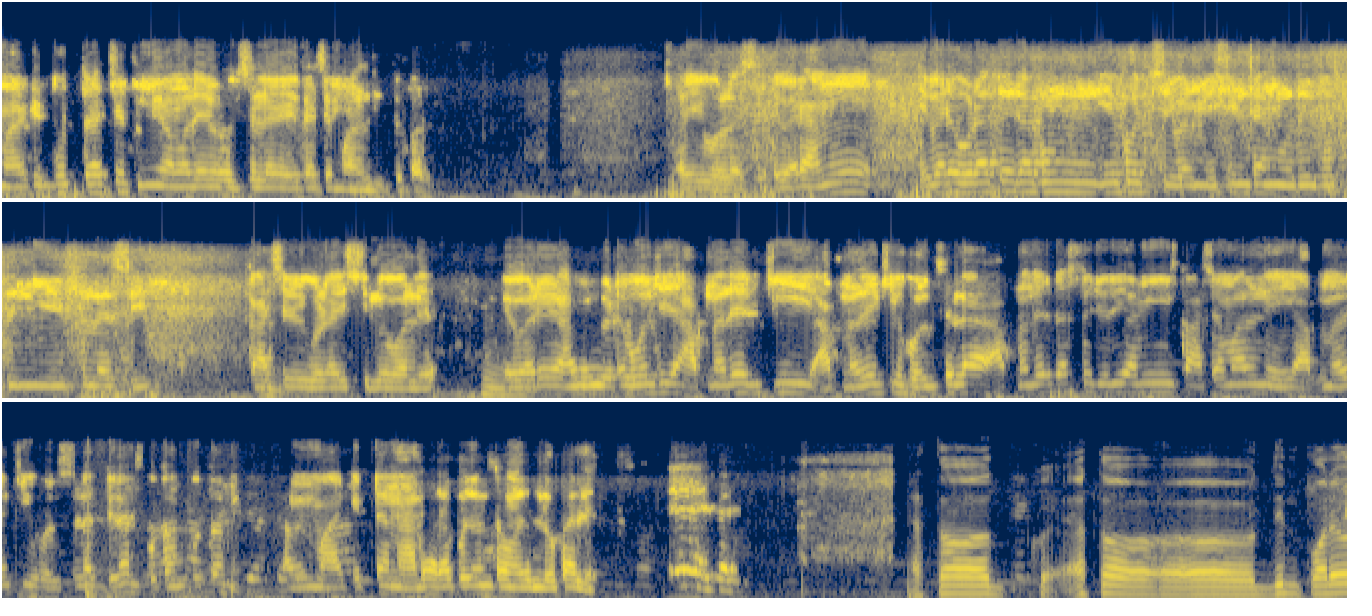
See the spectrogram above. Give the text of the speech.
মার্কেট ধরতে পারছ তুমি আমাদের হোলসেলারের কাছে মাল দিতে পারো। এই বলেছে। এবার আমি এবারে ওরা তো এরকম ইয়ে করছে এবার মেশিনটা আমি ওদের কাছ থেকে নিয়ে ফেলেছি কাছের গোড়ায় ছিল বলে। এবারে আমি এটা বলছি আপনাদের কি আপনাদের কি হোলসেলার আপনাদের কাছ যদি আমি কাঁচামাল নেই আপনারা কি হোলসেলার দেবেন প্রথম প্রথম? আমি মার্কেটটা না ধরা পর্যন্ত আমাদের লোকালে এত এত দিন পরেও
